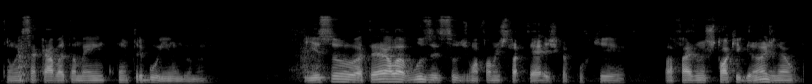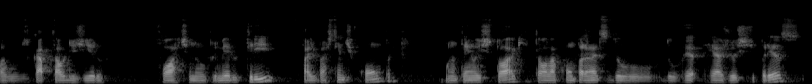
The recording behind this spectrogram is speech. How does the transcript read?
Então isso acaba também contribuindo, né? E isso até ela usa isso de uma forma estratégica, porque ela faz um estoque grande, né? O capital de giro forte no primeiro tri, faz bastante compra, mantém o estoque, então ela compra antes do, do reajuste de preço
